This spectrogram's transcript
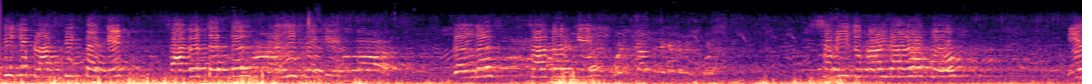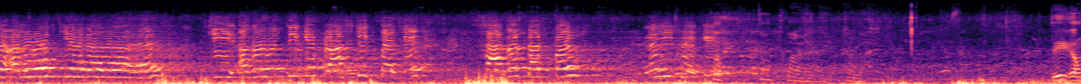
Plastic के plastic packet सागर तट पर नहीं फेंके गंगा सागर के सभी दुकानदारों को यह अनुरोध किया जा रहा है कि अगरबत्ती के प्लास्टिक पैकेट सागर तट पर नहीं फेंके। ठीक है?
